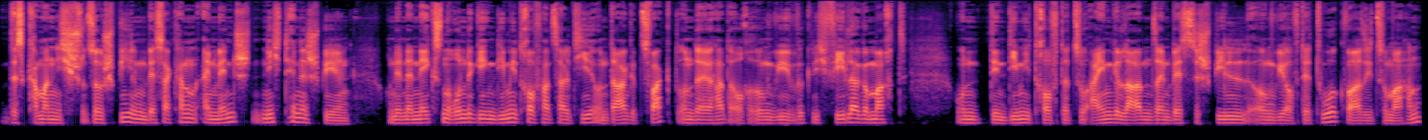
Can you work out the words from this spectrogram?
das kann man nicht so spielen. Besser kann ein Mensch nicht Tennis spielen. Und in der nächsten Runde gegen Dimitrov hat es halt hier und da gezwackt und er hat auch irgendwie wirklich Fehler gemacht und den Dimitrov dazu eingeladen, sein bestes Spiel irgendwie auf der Tour quasi zu machen.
